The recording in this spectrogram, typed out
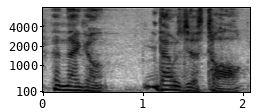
then they go, that was just talk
